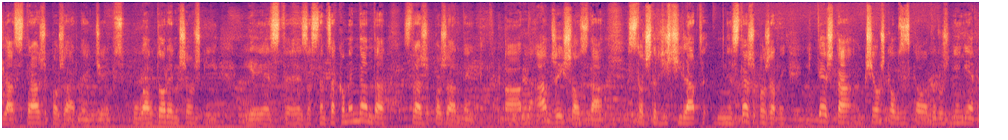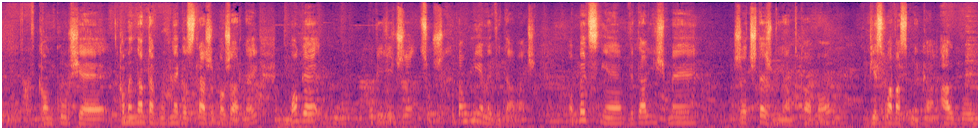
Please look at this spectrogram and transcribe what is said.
dla Straży Pożarnej, gdzie współautorem książki jest zastępca komendanta Straży Pożarnej, pan Andrzej Szozda, 140 lat Straży Pożarnej i też ta książka książka uzyskała wyróżnienie w konkursie komendanta głównego Straży Pożarnej. Mogę powiedzieć, że cóż, chyba umiemy wydawać. Obecnie wydaliśmy rzecz też wyjątkową. Wiesława Smyka, album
